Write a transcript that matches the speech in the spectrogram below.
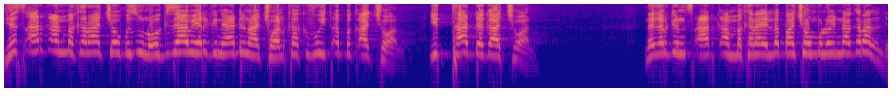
የጻድቃን መከራቸው ብዙ ነው፣ እግዚአብሔር ግን ያድናቸዋል፣ ከክፉ ይጠብቃቸዋል፣ ይታደጋቸዋል። ነገር ግን ጻድቃን መከራ የለባቸውም ብሎ ይናገራል እንዴ?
